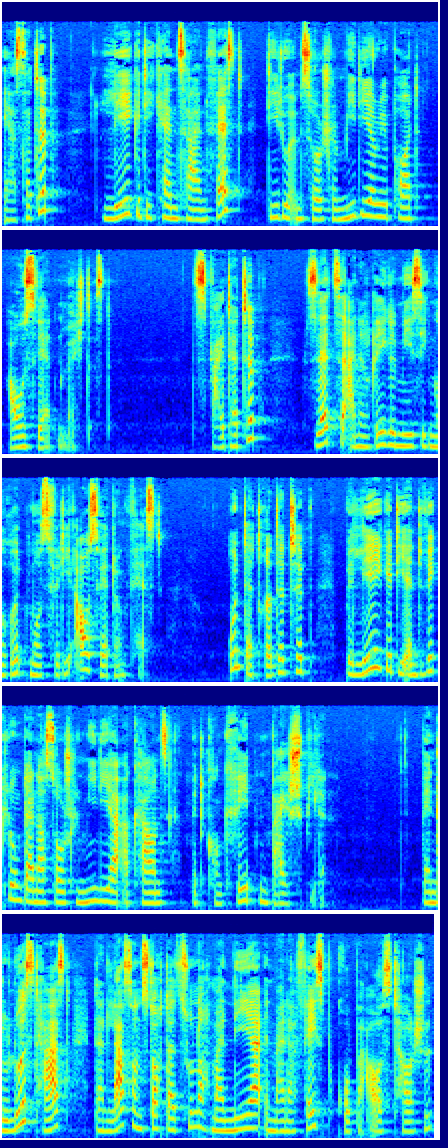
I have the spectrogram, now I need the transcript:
Erster Tipp. Lege die Kennzahlen fest, die du im Social Media Report auswerten möchtest. Zweiter Tipp, setze einen regelmäßigen Rhythmus für die Auswertung fest. Und der dritte Tipp, belege die Entwicklung deiner Social Media Accounts mit konkreten Beispielen. Wenn du Lust hast, dann lass uns doch dazu noch mal näher in meiner Facebook-Gruppe austauschen.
